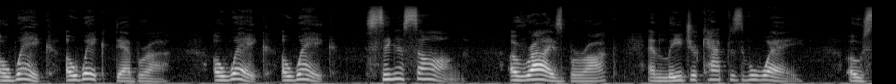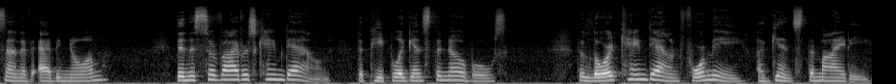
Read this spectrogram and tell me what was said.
Awake, awake, Deborah. Awake, awake. Sing a song. Arise, Barak, and lead your captives away, O son of Abinoam. Then the survivors came down, the people against the nobles, the Lord came down for me against the mighty.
